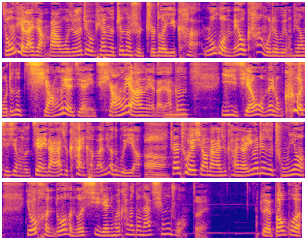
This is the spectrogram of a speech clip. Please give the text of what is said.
总体来讲吧，我觉得这部片子真的是值得一看。如果没有看过这部影片，我真的强烈建议、强烈安利大家，跟以前我们那种客气性的建议大家去看一看，完全都不一样啊！真是特别希望大家去看一下，因为这次重映有很多很多细节，你会看得更加清楚。对。对，包括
